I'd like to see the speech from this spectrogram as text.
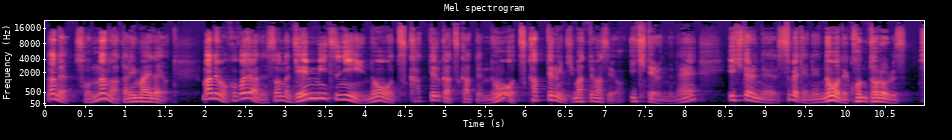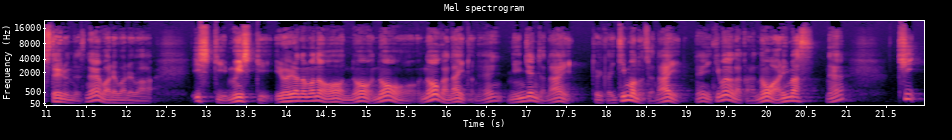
なんでそんなの当たり前だよ。まあでもここではねそんな厳密に脳を使ってるか使って脳を使ってるに決まってますよ。生きてるんでね。生きてるんで全てね脳でコントロールしてるんですね我々は。意識無意識いろいろなものを脳脳脳がないとね人間じゃないというか生き物じゃない、ね、生き物だから脳あります。ね、木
